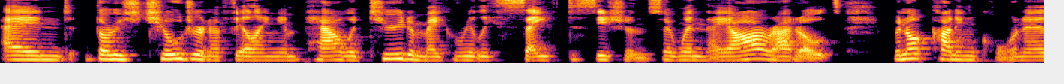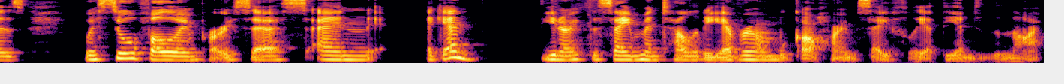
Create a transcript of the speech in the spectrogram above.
and those children are feeling empowered too to make really safe decisions. So when they are adults, we're not cutting corners. We're still following process, and again, you know, the same mentality. Everyone will go home safely at the end of the night.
